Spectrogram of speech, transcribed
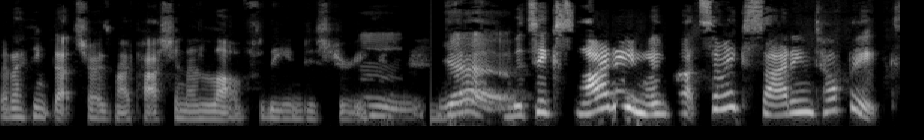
but I think that shows my passion and love for the industry. Mm, yeah, it's exciting. We've got some exciting topics.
